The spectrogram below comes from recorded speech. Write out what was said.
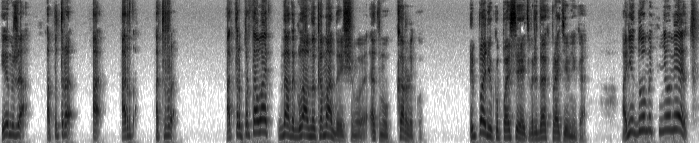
Им же апатра... А, ар, атра, отрапортовать надо главному командующему, этому карлику, и панику посеять в рядах противника. Они думать не умеют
